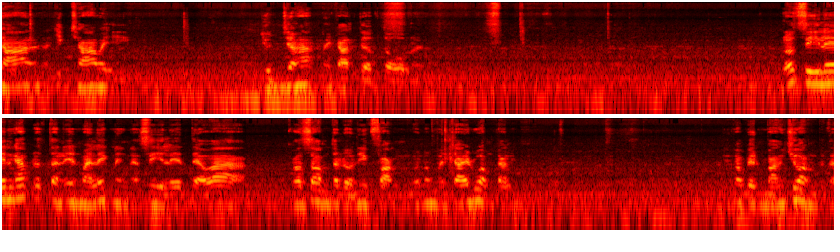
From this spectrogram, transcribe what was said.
ช้ายิ่งช้าไปอีก หยุดจะฮะในการเติบโตเลยรถสี่เลนครับ รถตัดเลนหมายเลขหนึ่งนะสี่เลนแต่ว่า เขาซ่อมถนนอีกฝั่งก็ต้องมาใช้ร่วมกัน ก็เป็นบางช่วงเป็นถ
